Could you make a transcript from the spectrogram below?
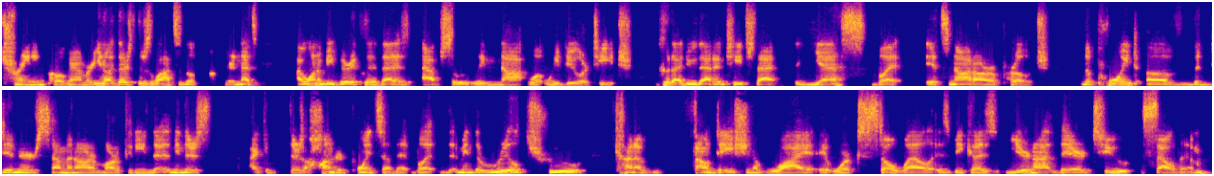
training program. Or, you know, there's there's lots of those And that's I want to be very clear that is absolutely not what we do or teach. Could I do that and teach that? Yes, but it's not our approach. The point of the dinner seminar marketing, I mean, there's I could there's a hundred points of it, but I mean the real true kind of foundation of why it works so well is because you're not there to sell them.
